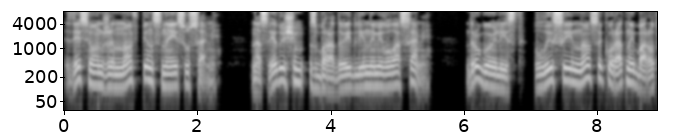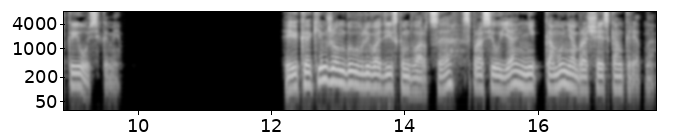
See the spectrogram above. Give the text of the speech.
Здесь он же, но в пенсне и с усами. На следующем — с бородой и длинными волосами. Другой лист — лысый, но с аккуратной бородкой и усиками. «И каким же он был в Ливадийском дворце?» — спросил я, ни к кому не обращаясь конкретно.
